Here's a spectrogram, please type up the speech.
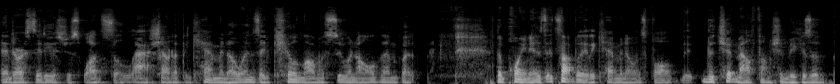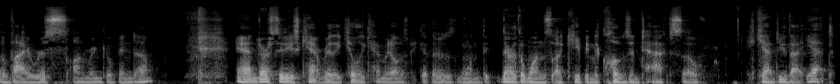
And Darth Sidious just wants to lash out at the Kaminoans and kill Lama Su and all of them. But the point is, it's not really the Kaminoans' fault. The, the chip malfunctioned because of a virus on Ringo Vinda. And Darth Sidious can't really kill the Kaminoans because they're the, one, they're the ones uh, keeping the clones intact, so he can't do that yet.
